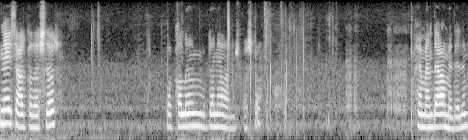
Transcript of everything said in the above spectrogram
Neyse arkadaşlar. Bakalım burada ne varmış başka. Hemen devam edelim.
